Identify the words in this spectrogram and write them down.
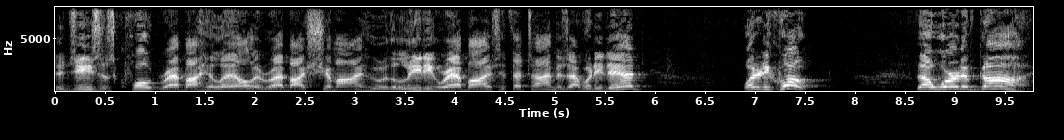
did Jesus quote Rabbi Hillel and Rabbi Shammai, who were the leading rabbis at that time? Is that what he did? What did he quote? The Word of God.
